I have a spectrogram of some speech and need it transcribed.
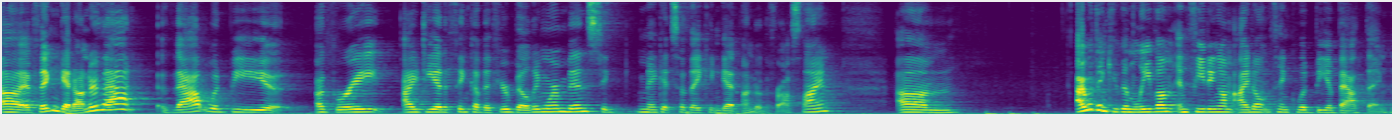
Uh, if they can get under that, that would be a great idea to think of if you're building worm bins to make it so they can get under the frost line. Um, I would think you can leave them and feeding them, I don't think would be a bad thing.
